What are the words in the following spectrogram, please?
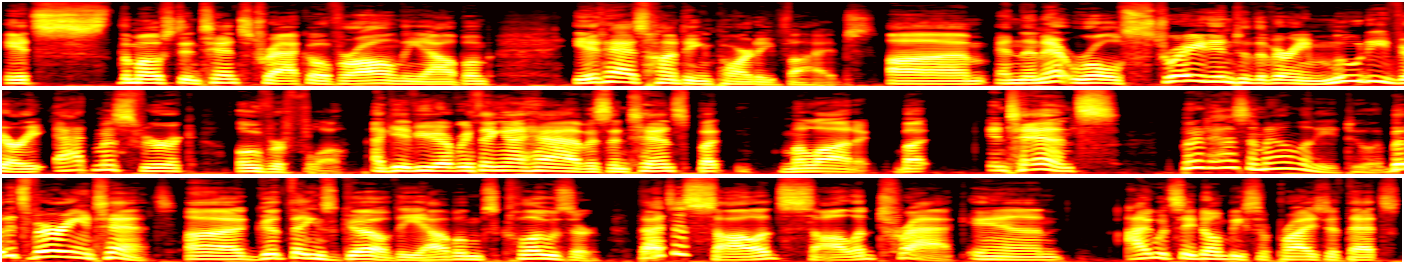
It's the most intense track overall on the album. It has hunting party vibes. Um, and then it rolls straight into the very moody, very atmospheric overflow. I give you everything I have is intense but melodic, but intense but it has a melody to it. But it's very intense. Uh, Good Things Go, the album's closer. That's a solid, solid track. And I would say don't be surprised if that's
